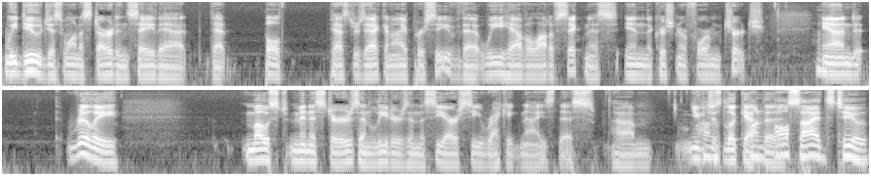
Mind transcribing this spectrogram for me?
we do just want to start and say that that both Pastor Zac and I perceive that we have a lot of sickness in the Christian Reformed Church, and really, most ministers and leaders in the CRC recognize this. Um, you On- just look at on the all sides too.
